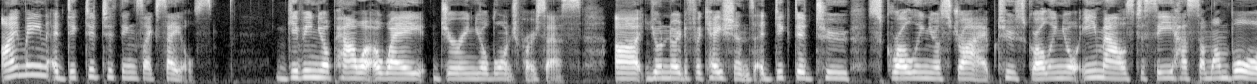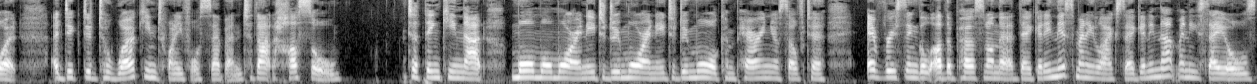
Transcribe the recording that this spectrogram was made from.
I mean addicted to things like sales. Giving your power away during your launch process, uh, your notifications, addicted to scrolling your Stripe, to scrolling your emails to see has someone bought, addicted to working 24 7, to that hustle, to thinking that more, more, more, I need to do more, I need to do more, comparing yourself to every single other person on there. They're getting this many likes, they're getting that many sales,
